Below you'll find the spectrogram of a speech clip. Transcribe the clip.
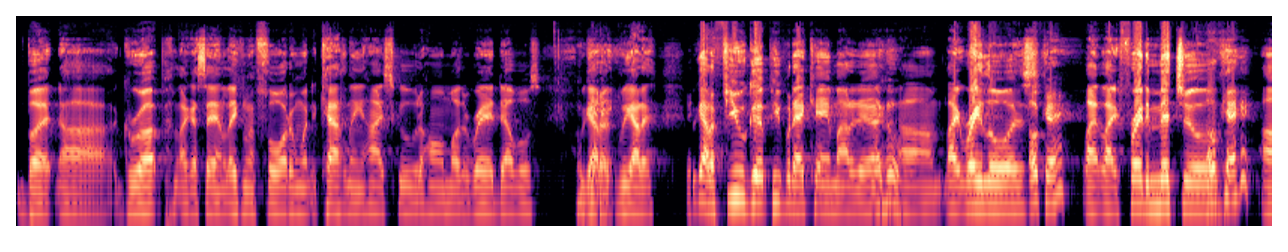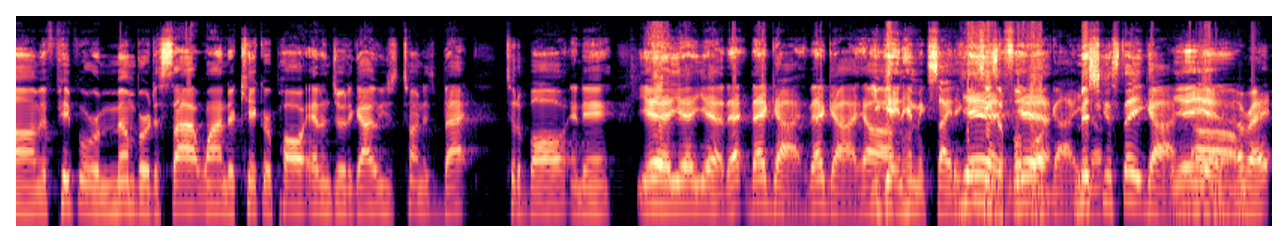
But uh, grew up, like I said, in Lakeland, Florida. Went to Kathleen High School, the home of the Red Devils. We got a we got a we got a few good people that came out of there. Like who? Um, like Ray Lewis. Okay. Like like Freddie Mitchell. Okay. Um, if people remember the sidewinder kicker Paul Edinger, the guy who used to turn his back to the ball and then yeah yeah yeah that that guy that guy. You uh, getting him excited because he's a football yeah. guy. Michigan know? State guy. Yeah, yeah. Um, All right.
